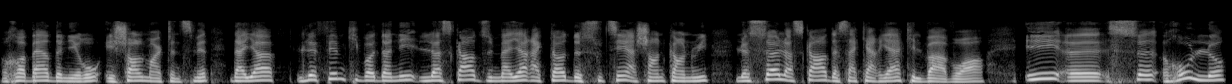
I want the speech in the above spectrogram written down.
Robert De Niro et Charles Martin Smith. D'ailleurs, le film qui va donner l'Oscar du meilleur acteur de soutien à Sean Connery, le seul Oscar de sa carrière qu'il va avoir. Et euh, ce rôle-là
